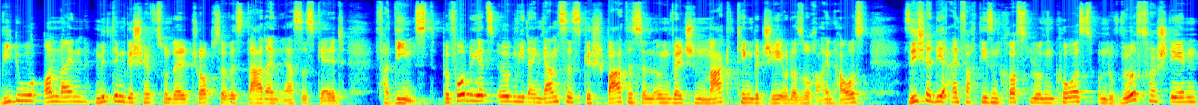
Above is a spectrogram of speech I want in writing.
wie du online mit dem Geschäftsmodell Drop Service da dein erstes Geld verdienst. Bevor du jetzt irgendwie dein ganzes Gespartes in irgendwelchen Marketingbudget oder so reinhaust, sicher dir einfach diesen kostenlosen Kurs und du wirst verstehen,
